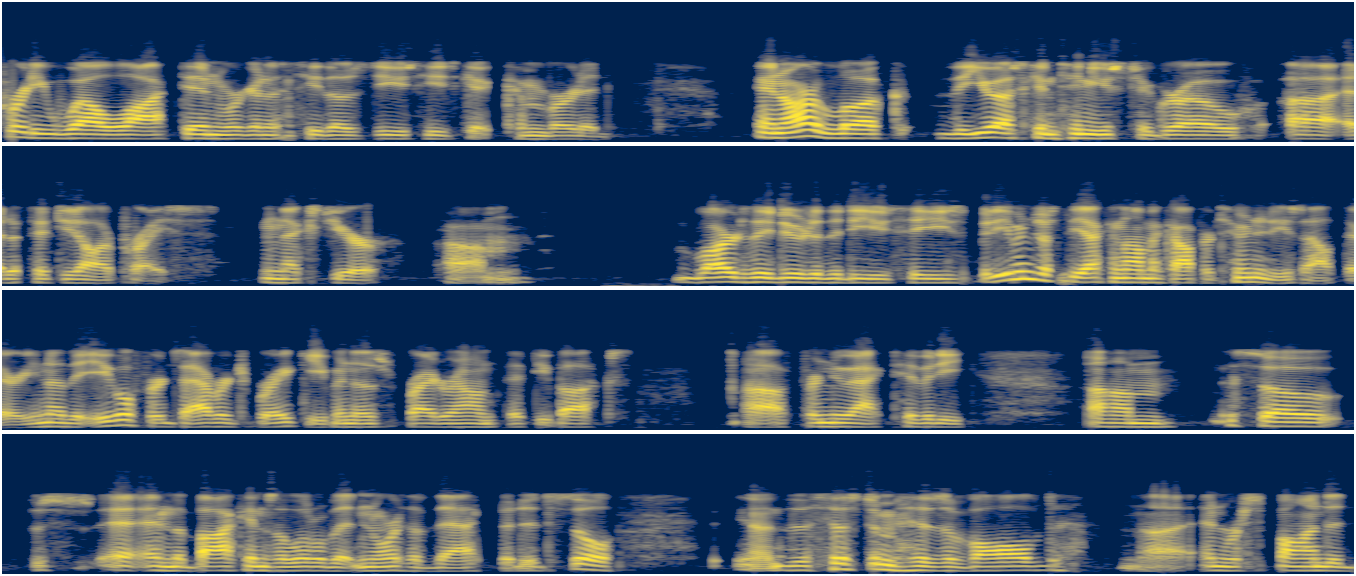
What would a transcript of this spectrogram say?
pretty well locked in, we're going to see those DUCs get converted. In our look, the U.S. continues to grow uh, at a $50 price next year, um, largely due to the DUCs, but even just the economic opportunities out there. You know, the Eagle Ford's average break even is right around 50 bucks uh, for new activity. Um, so, and the Bakken's a little bit north of that, but it's still, you know, the system has evolved uh, and responded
